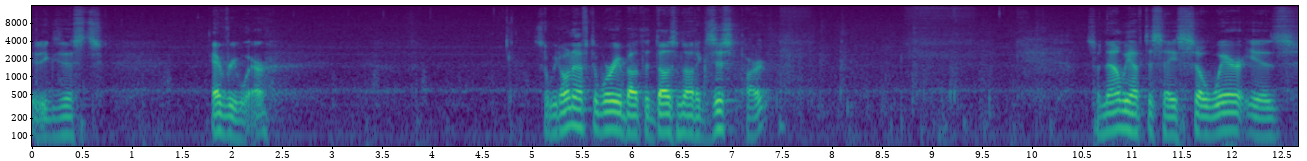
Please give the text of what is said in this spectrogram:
It exists everywhere. So we don't have to worry about the does not exist part. So now we have to say, so where is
